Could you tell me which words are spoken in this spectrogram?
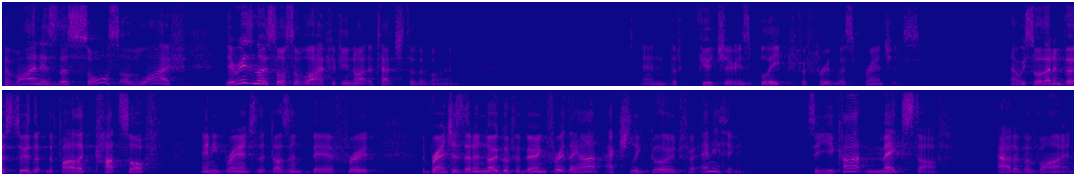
The vine is the source of life. There is no source of life if you're not attached to the vine. And the future is bleak for fruitless branches. And we saw that in verse 2 that the Father cuts off any branch that doesn't bear fruit. The branches that are no good for bearing fruit, they aren't actually good for anything. So you can't make stuff out of a vine,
